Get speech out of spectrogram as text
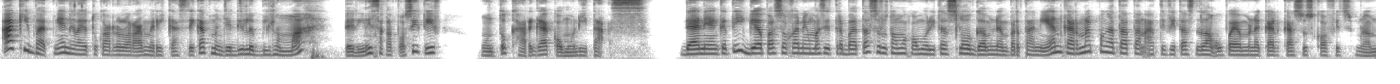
Akibatnya nilai tukar dolar Amerika Serikat menjadi lebih lemah dan ini sangat positif untuk harga komoditas. Dan yang ketiga, pasokan yang masih terbatas terutama komoditas logam dan pertanian karena pengetatan aktivitas dalam upaya menekan kasus COVID-19.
